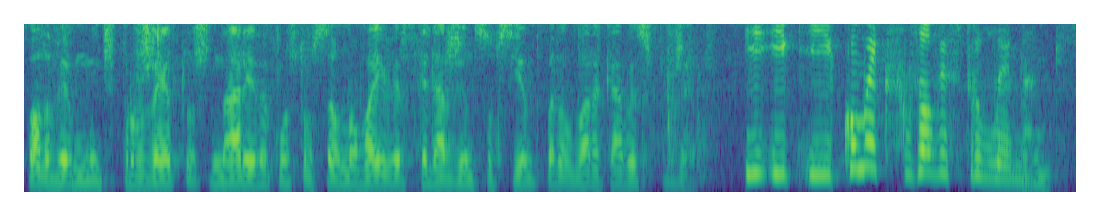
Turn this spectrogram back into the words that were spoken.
pode haver muitos projetos, na área da construção não vai haver se calhar gente suficiente para levar a cabo esses projetos. E, e, e como é que se resolve esse problema? Pergunto.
